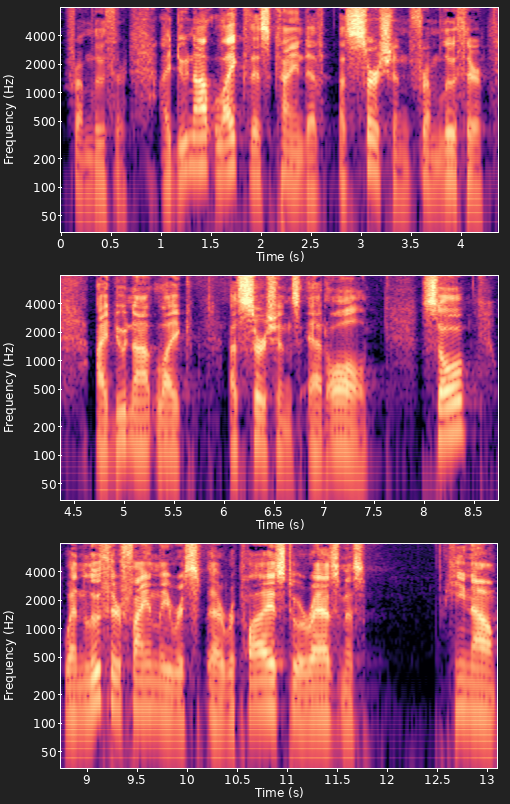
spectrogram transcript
from Luther. I do not like this kind of assertion from Luther. I do not like assertions at all. So, when Luther finally uh, replies to Erasmus, he now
